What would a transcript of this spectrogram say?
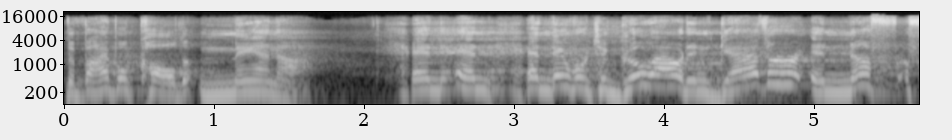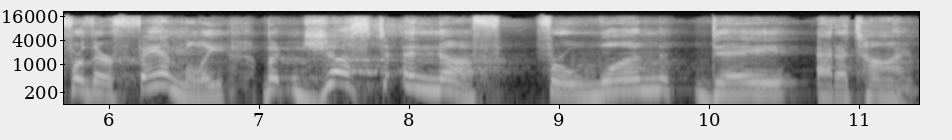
the Bible called manna. And, and, and they were to go out and gather enough for their family, but just enough for one day at a time.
